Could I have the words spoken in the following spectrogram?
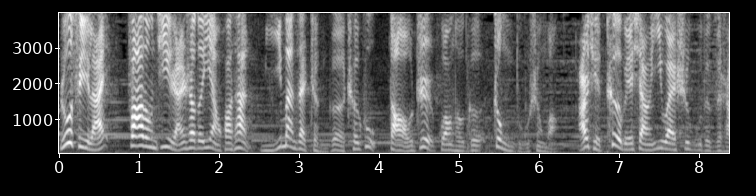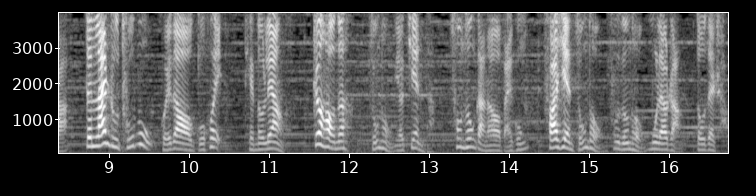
如此一来，发动机燃烧的一氧化碳弥漫在整个车库，导致光头哥中毒身亡，而且特别像意外事故的自杀。等男主徒步回到国会，天都亮了，正好呢，总统要见他，匆匆赶到白宫，发现总统、副总统、幕僚长都在场，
